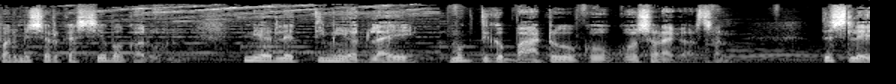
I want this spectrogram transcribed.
परमेश्वरका सेवकहरू हुन्। यिनीहरूले तिमीहरूलाई मुक्तिको बाटोको घोषणा गर्छन्। त्यसले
